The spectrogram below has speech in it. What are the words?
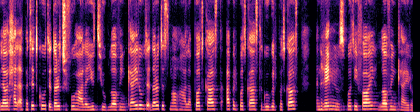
ولو الحلقة فاتتكم تقدروا تشوفوها على يوتيوب in Cairo وتقدروا تسمعوها على بودكاست أبل بودكاست جوجل بودكاست أنغامي وسبوتيفاي in Cairo.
